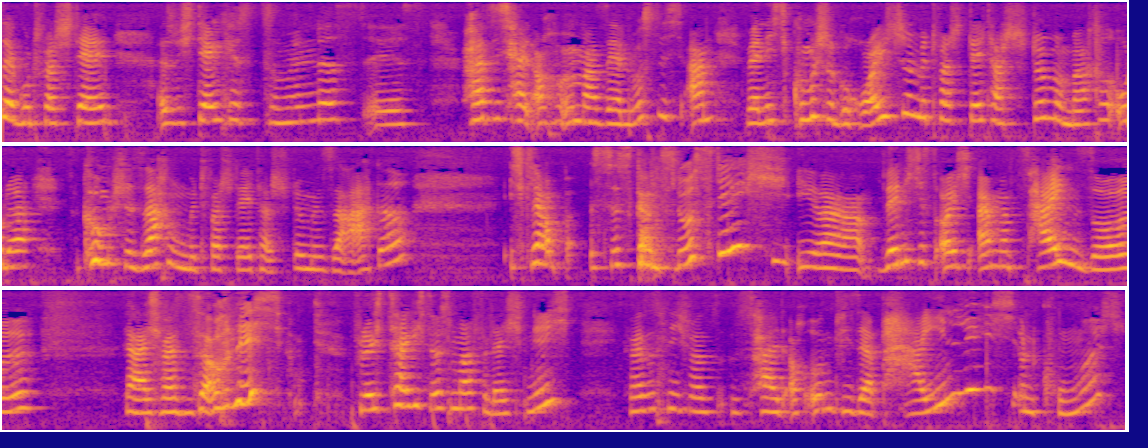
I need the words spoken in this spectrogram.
sehr gut verstellen. Also ich denke es zumindest ist hört sich halt auch immer sehr lustig an, wenn ich komische Geräusche mit verstellter Stimme mache oder komische Sachen mit verstellter Stimme sage. Ich glaube, es ist ganz lustig. Ja, wenn ich es euch einmal zeigen soll. Ja, ich weiß es auch nicht. Vielleicht zeige ich es euch mal, vielleicht nicht. Ich weiß es nicht, was ist halt auch irgendwie sehr peinlich und komisch.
